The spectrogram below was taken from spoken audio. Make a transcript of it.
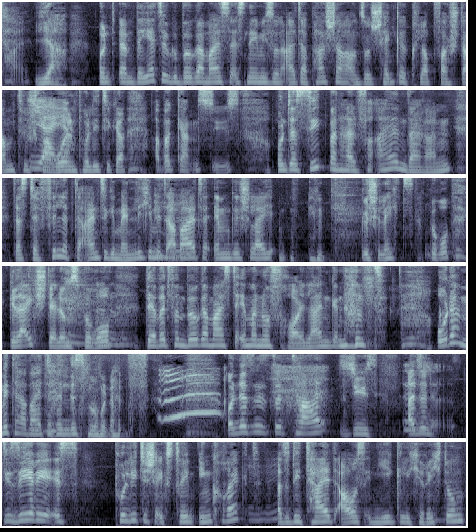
Toll. Ja, und ähm, der jetzige Bürgermeister ist nämlich so ein alter Pascha und so Schenkelklopfer, Stammtisch, Ja, ja. Parolenpolitiker, aber ganz süß. Und das sieht man halt vor allem daran, dass der Philipp, der einzige männliche Mitarbeiter im, Geschlei im Geschlechtsbüro, Gleichstellungsbüro, der wird vom Bürgermeister immer nur Fräulein genannt oder Mitarbeiterin des Monats. Und das ist total süß. Also die Serie ist politisch extrem inkorrekt. Also die teilt aus in jegliche Richtung.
